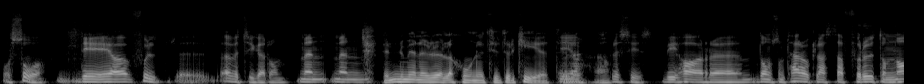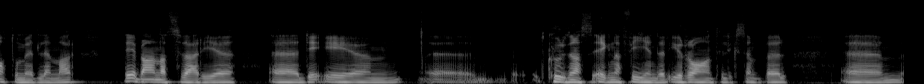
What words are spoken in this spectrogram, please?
och så. Det är jag fullt eh, övertygad om. Men, men... Du menar relationer till Turkiet? Ja, ja, precis. Vi har de som terrorklassar, förutom NATO-medlemmar. Det är bland annat Sverige. Det är eh, kurdernas egna fiender, Iran till exempel. Um,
